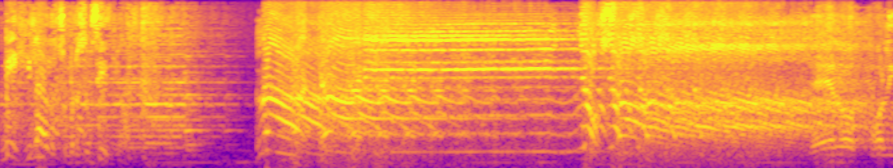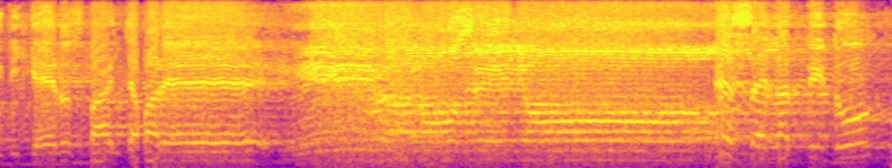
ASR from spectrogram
Vigilado Supersubsidio. La Cariñosa. De los politiqueros Pancha Pared. ¡Líbranos, Señor! Esa es la actitud.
